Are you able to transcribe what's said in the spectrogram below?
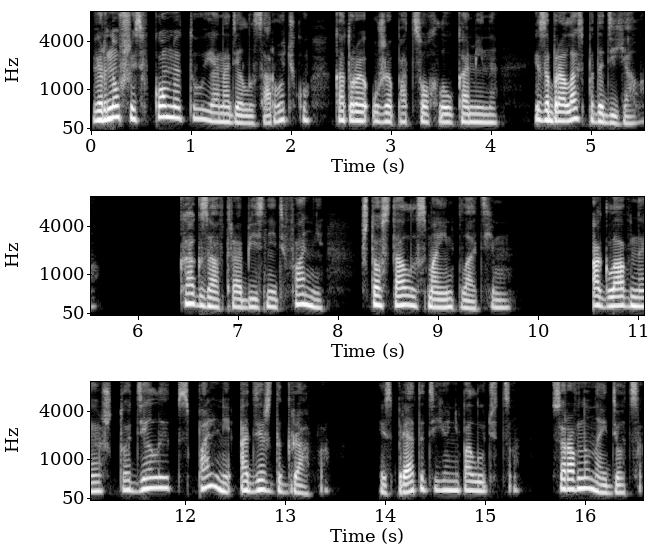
Вернувшись в комнату, я надела сорочку, которая уже подсохла у камина, и забралась под одеяло. Как завтра объяснить Фанни, что стало с моим платьем? А главное, что делает в спальне одежда графа? И спрятать ее не получится, все равно найдется.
